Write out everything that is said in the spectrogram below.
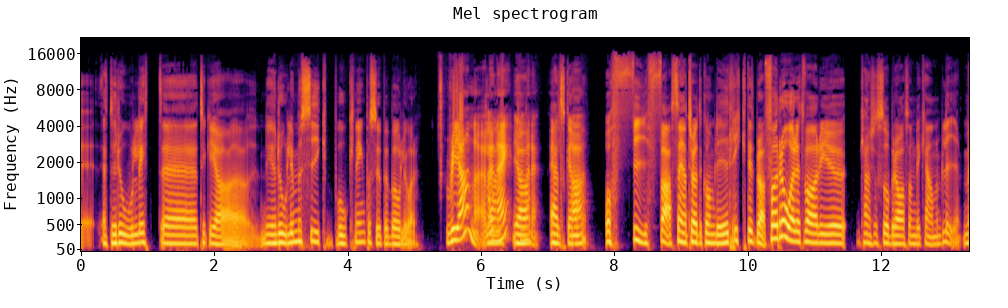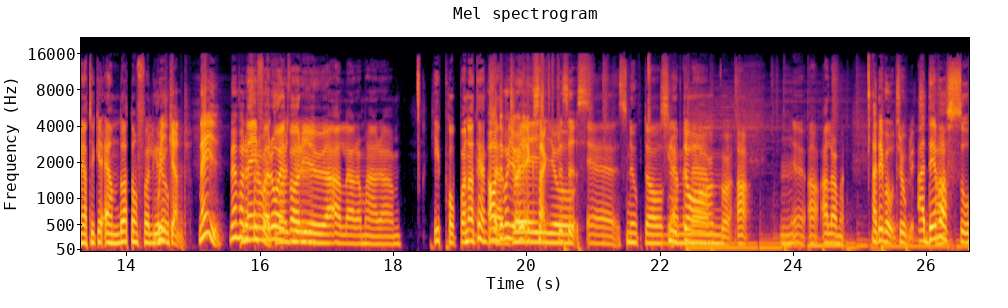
eh, ett roligt, eh, tycker jag, det är en rolig musikbokning på Super Bowl i år. Rihanna, eller Ja. nej? Ja, älskar Ja. henne. Och fy fasen, jag tror att det kommer bli riktigt bra. Förra året var det ju kanske så bra som det kan bli, men jag tycker ändå att de följer upp. Weekend? Nej, vem var det Nej, förra, förra året var det ju... alla de här um, hiphopparna, tänkte Ja, det var ju Dre exakt, och, precis. Eh, Snoop Dogg, Snoop Eminem, Dogg och, ja. Mm. eh, alla de här. Ja, det var otroligt. Ja, det var Ja. så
